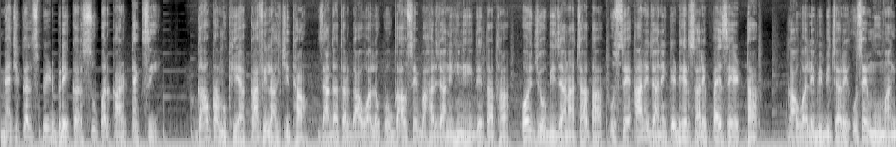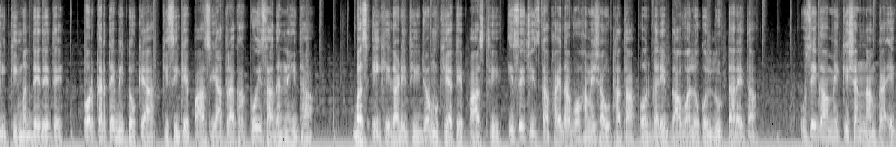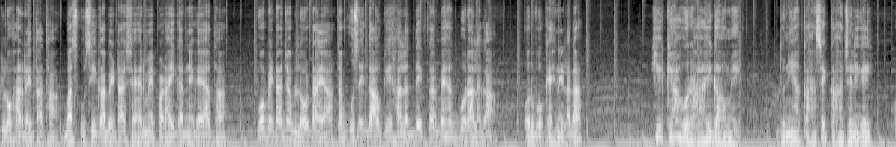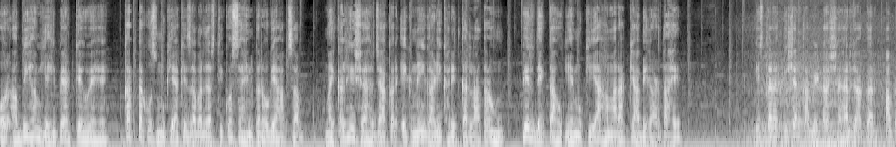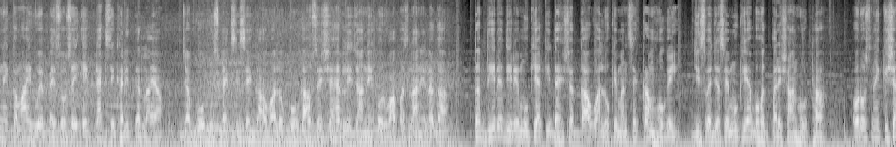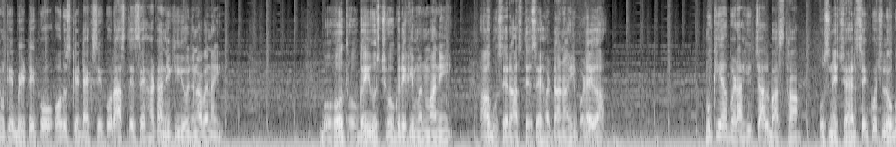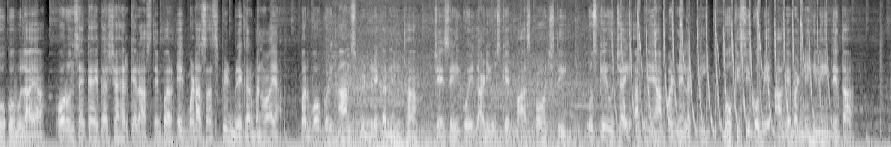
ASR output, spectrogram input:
Magical speed breaker super car taxi गाँव का मुखिया काफ़ी लालची था। ज़्यादातर गाँव वालों को गाँव से बाहर जाने ही नहीं देता था और जो भी जाना चाहता, उससे आने जाने के ढेर सारे पैसे था। गाँव वाले भी बेचारे उसे मुँह मांगी कीमत दे देते और करते भी तो क्या, किसी के पास यात्रा का कोई साधन नहीं था। बस एक ही गाड़ी थी जो मुखिया के पास थी, इसी चीज़ का फ़ायदा वो हमेशा उठाता और गरीब गाँव वालों को लूटता रहता। उसी गाँव में किशन नाम का एक लोहार रहता था। बस उसी का बेटा शहर में पढ़ाई करने गया था। वो बेटा जब लौट आया, तब उसे गाँव की हालत देख कर बेहद बुरा लगा और वो कहने लगा, ये क्या हो रहा है गाँव में? दुनिया कहाँ से कहाँ चली गई? और अब भी हम यहीं पे अटके हुए हैं। कब तक उस मुखिया की ज़बरदस्ती को सहन करोगे आप सब? मैं कल ही शहर जाकर एक नई गाड़ी खरीद कर लाता हूँ। फिर देखता हूँ, ये मुखिया हमारा क्या बिगाड़ता है। इस तरह किशन का बेटा शहर जाकर अपने कमाए हुए पैसों से एक टैक्सी खरीद कर लाया। जब वो उस टैक्सी से गाँव वालों को गाँव से शहर ले जाने और वापस लाने लगा, तब धीरे धीरे मुखिया की दहशत गाँव वालों के मन से कम हो गई, जिस वजह से मुखिया बहुत परेशान हो उठा और उसने किशन के बेटे को और उसके टैक्सी को रास्ते से हटाने की योजना बनाई। बहुत हो गई उस छोकरे की मनमानी। अब उसे रास्ते से हटाना ही पड़ेगा। मुखिया बड़ा ही चालबाज था। उसने शहर से कुछ लोगों को बुलाया और उनसे कहकर शहर के रास्ते पर एक बड़ा सा स्पीड ब्रेकर बनवाया। पर वो कोई आम स्पीड ब्रेकर नहीं था। जैसे ही कोई गाड़ी उसके पास पहुँचती, उसकी ऊंचाई अपने आप बढ़ने लगती। वो किसी को भी आगे बढ़ने ही नहीं देता।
